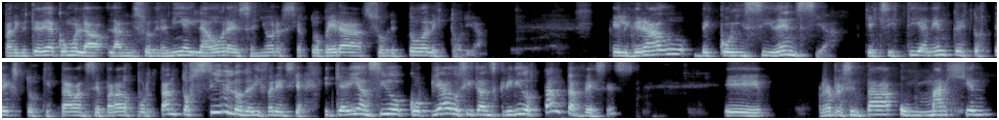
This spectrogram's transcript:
para que usted vea cómo la, la soberanía y la obra del Señor ¿cierto? opera sobre toda la historia, el grado de coincidencia que existían entre estos textos que estaban separados por tantos siglos de diferencia y que habían sido copiados y transcribidos tantas veces, eh, representaba un margen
